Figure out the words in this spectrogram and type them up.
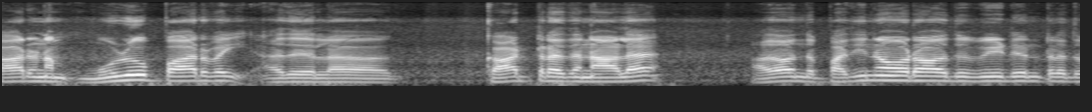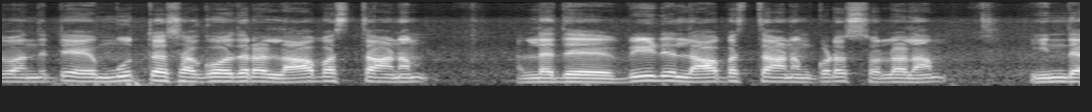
காரணம் முழு பார்வை அதில் காட்டுறதுனால அதாவது அந்த பதினோராவது வீடுன்றது வந்துட்டு மூத்த சகோதர லாபஸ்தானம் அல்லது வீடு லாபஸ்தானம் கூட சொல்லலாம். இந்த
